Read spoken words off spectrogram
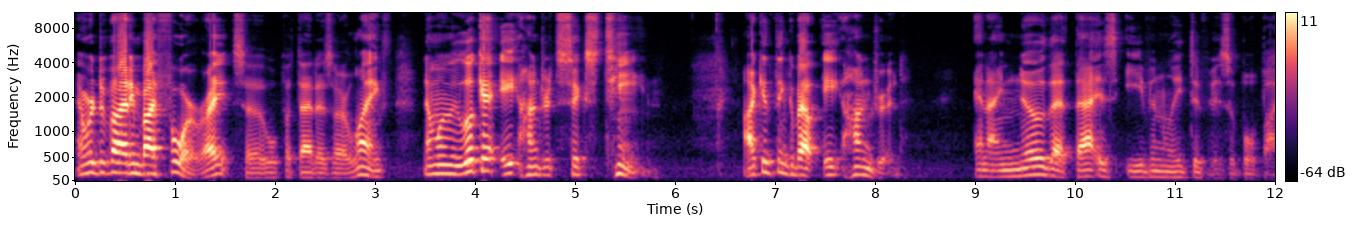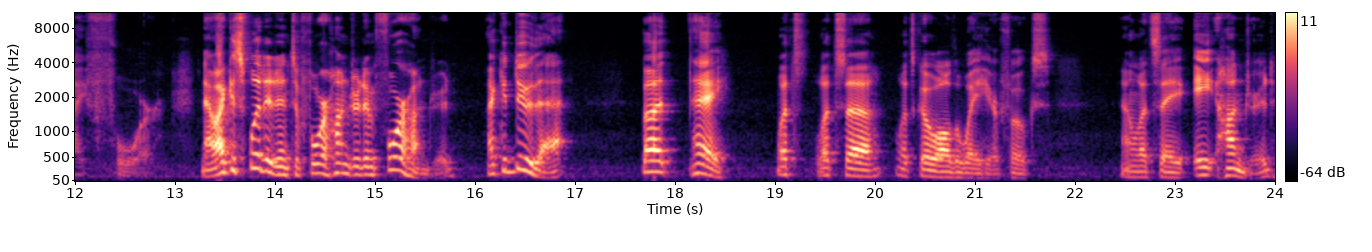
And we're dividing by 4, right? So we'll put that as our length. Now when we look at 816, I can think about 800, and I know that that is evenly divisible by 4. Now I could split it into 400 and 400. I could do that. But hey, let's, let's, uh, let's go all the way here, folks. And let's say 800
